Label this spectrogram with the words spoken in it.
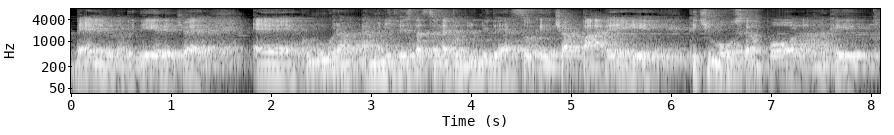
bello da vedere, cioè è comunque una, una manifestazione con l'universo che ci appare e che ci mostra un po' la, anche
